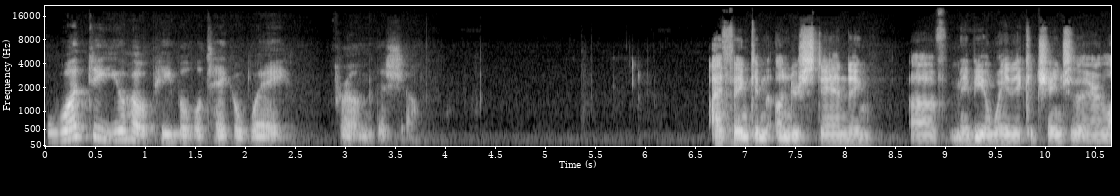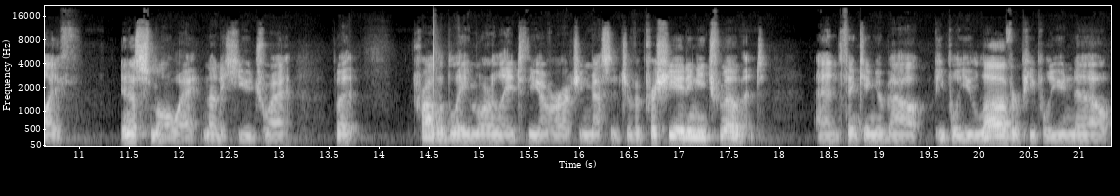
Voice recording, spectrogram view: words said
What do you hope people will take away from this show? I think an understanding of maybe a way they could change their life in a small way, not a huge way, but probably more related to the overarching message of appreciating each moment and thinking about people you love or people you know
